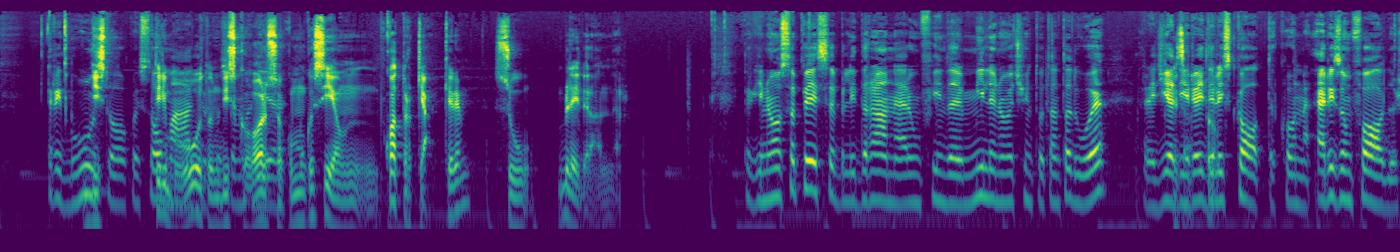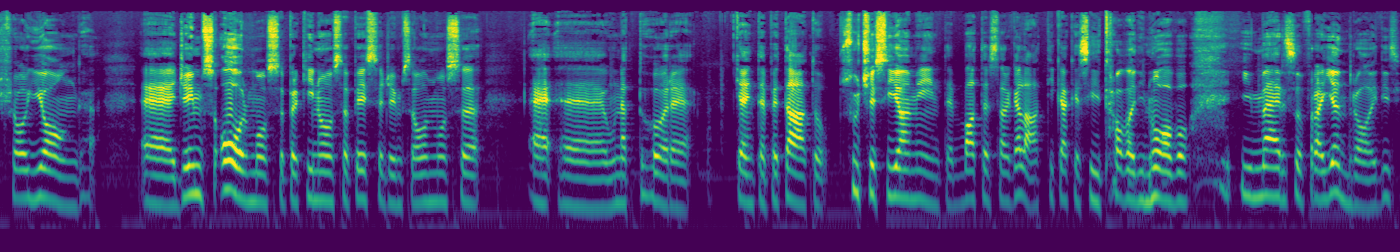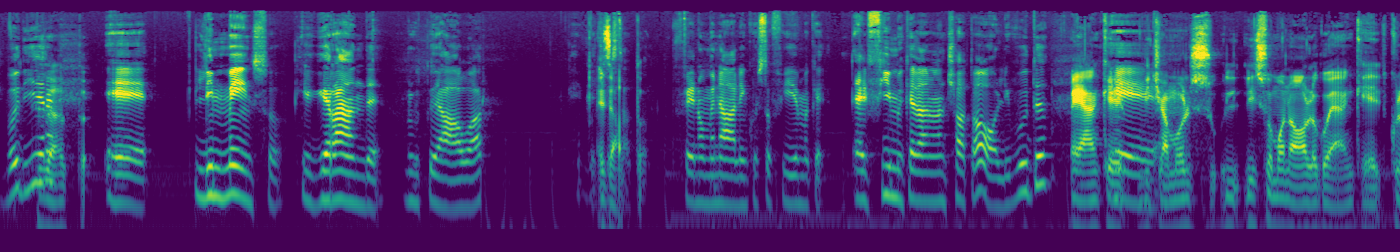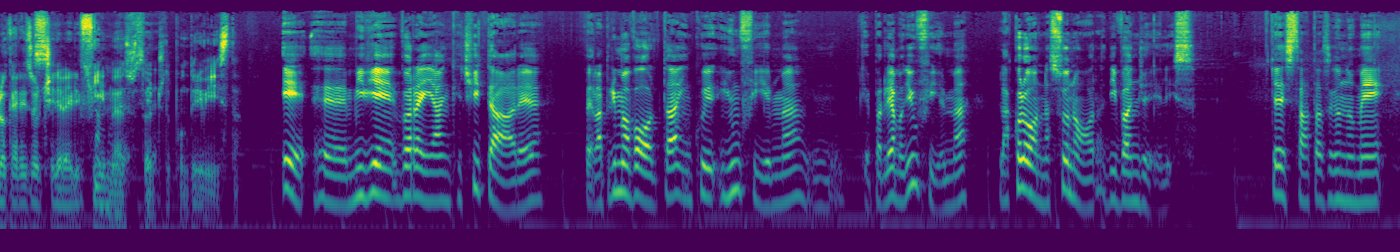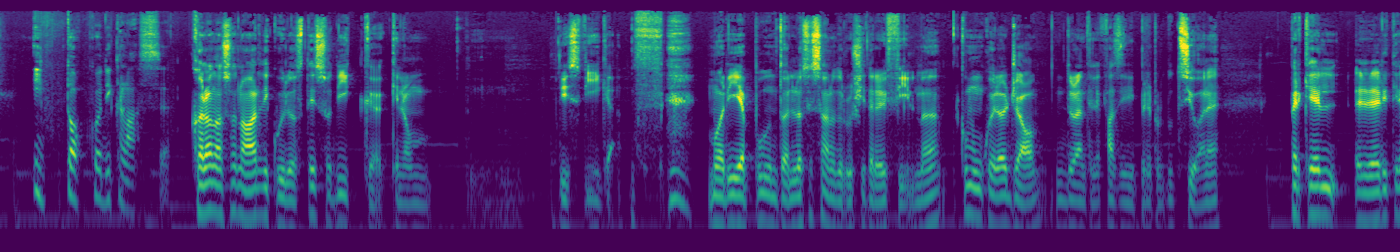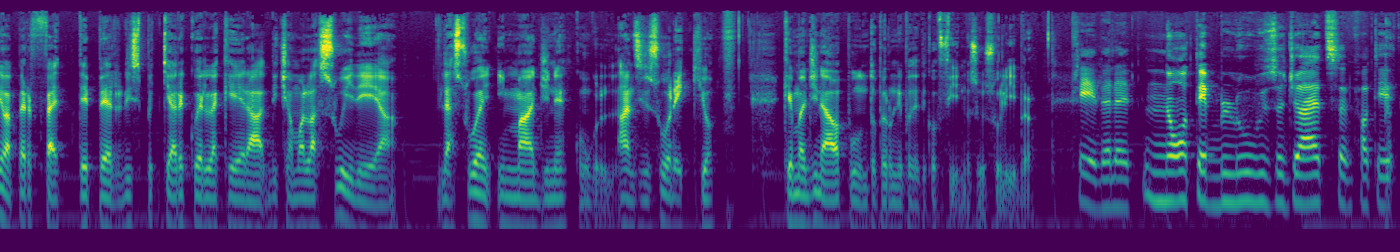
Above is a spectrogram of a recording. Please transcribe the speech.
Tributo, dis- questo omaggio, tributo, un possiamo discorso, dire. comunque sia un quattro chiacchiere su Blade Runner. Per chi non lo sapesse, Blade Runner è un film del 1982, regia di Ray Esatto. Ridley Scott, con Harrison Ford, Shaw Young, eh, James Olmos. Per chi non lo sapesse, James Olmos è eh, un attore che ha interpretato successivamente Battlestar Galactica, che si trova di nuovo immerso fra gli androidi, si può dire, Esatto. e l'immenso, il grande Ruth che è Esatto. stato fenomenale in questo film, che è il film che l'ha lanciato a Hollywood. E anche, E- diciamo, il, su- il suo monologo è anche quello che ha reso il cedere il film Sì. sotto un certo punto di vista. E eh, mi vie- vorrei anche citare, per la prima volta in, que- in un film, che parliamo di un film, la colonna sonora di Vangelis, che è stata secondo me il tocco di classe. Colonna sonora di cui lo stesso Dick, che non di sfiga, morì appunto nello stesso anno dell'uscita del film, comunque elogiò durante le fasi di preproduzione perché le riteneva perfette per rispecchiare quella che era, diciamo, la sua idea, la sua immagine, anzi il suo orecchio, che immaginava appunto per un ipotetico film sul suo libro. Sì, delle note blues, jazz, infatti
